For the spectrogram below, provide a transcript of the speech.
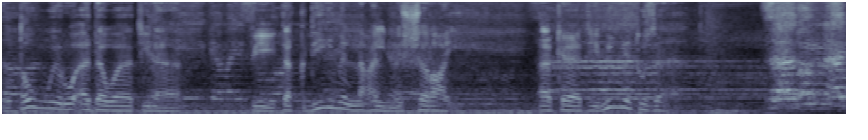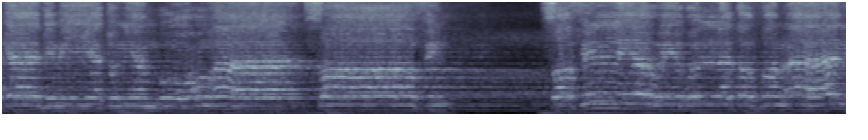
نطور أدواتنا في تقديم العلم الشرعي. أكاديمية زاد. زاد أكاديمية ينبوعها صاف. صاف ليروي غلة الظمآن.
